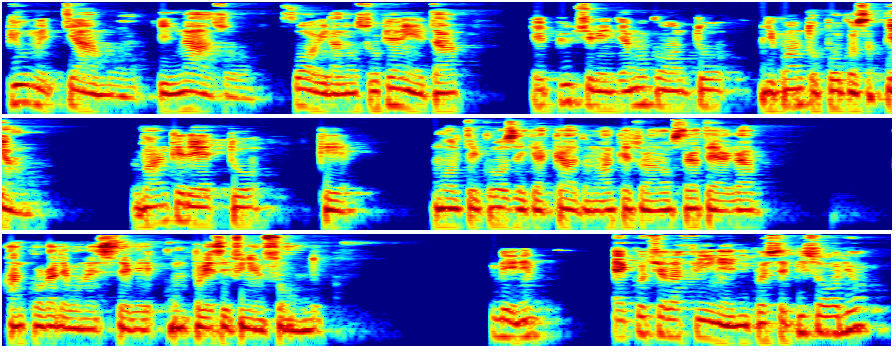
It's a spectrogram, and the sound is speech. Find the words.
più mettiamo il naso fuori dal nostro pianeta e più ci rendiamo conto di quanto poco sappiamo. Va anche detto che molte cose che accadono anche sulla nostra Terra ancora devono essere comprese fino in fondo. Bene, eccoci alla fine di questo episodio.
